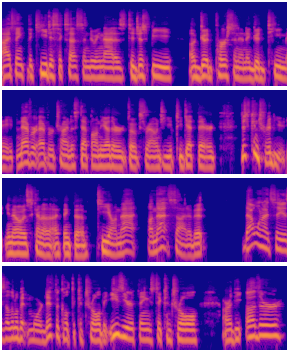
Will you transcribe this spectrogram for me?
I think the key to success in doing that is to just be a good person and a good teammate. Never ever trying to step on the other folks around you to get there. Just contribute, you know, is kind of I think the key on that on that side of it. That one I'd say is a little bit more difficult to control. The easier things to control are the other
